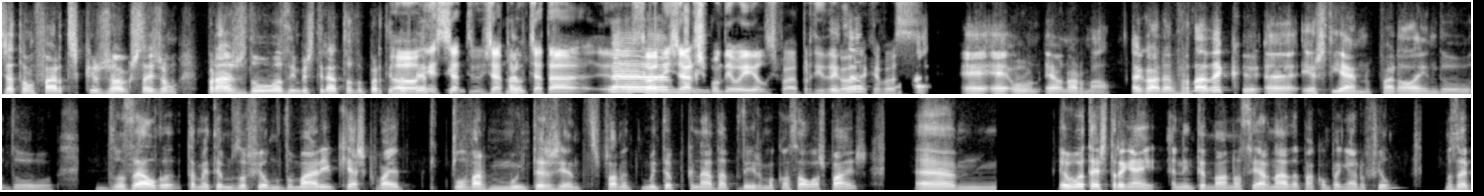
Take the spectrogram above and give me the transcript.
já estão fartos que os jogos sejam para as duas em vez de tirar todo o partido Oh, da esse já, PS5. tu- já, pronto, já está. A Sony já respondeu a eles. Pá, a partir de agora acabou-se. Ah, É, é, o, é o normal. Agora, a verdade é que eh, este ano, para além do, do, do Zelda, também temos o filme do Mario que acho que vai levar muita gente, especialmente muita pequenada, a pedir uma consola aos pais. Ahm, eu até estranhei a Nintendo não anunciar nada para acompanhar o filme, mas é,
